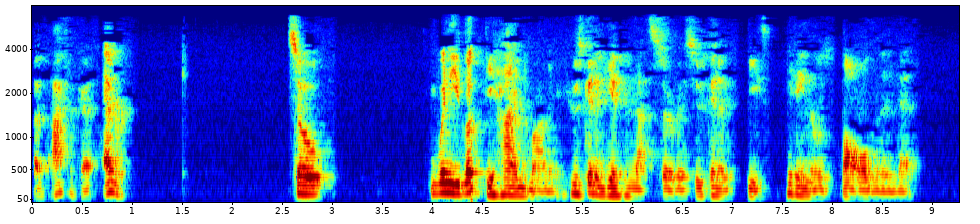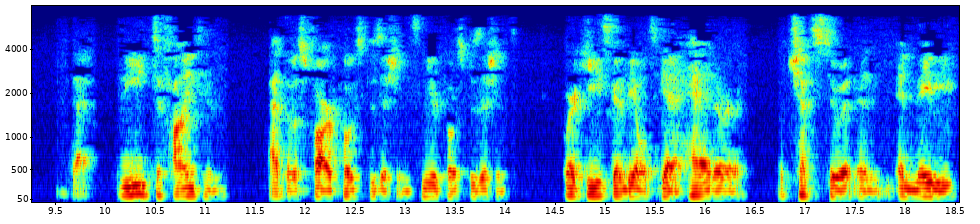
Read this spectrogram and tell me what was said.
of Africa ever. So when you look behind Mane, who's going to give him that service? Who's going to be hitting those balls in the that need to find him at those far post positions, near post positions, where he's going to be able to get ahead or a chest to it and and maybe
